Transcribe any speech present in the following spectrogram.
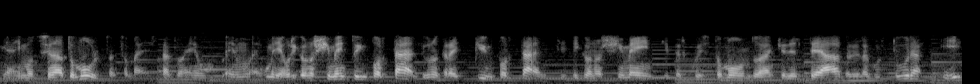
mi ha emozionato molto, insomma è stato è un, è un, è un, riconoscimento importante, uno tra i più importanti riconoscimenti per questo mondo anche del teatro, della cultura. E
